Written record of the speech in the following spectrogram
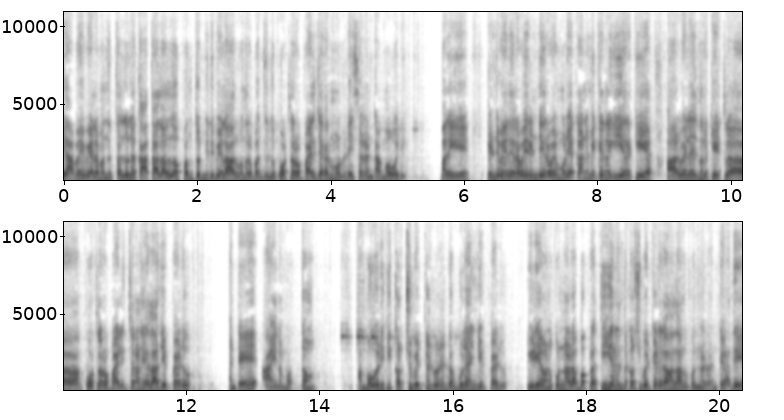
యాభై వేల మంది తల్లుల ఖాతాలలో పంతొమ్మిది వేల ఆరు వందల పద్దెనిమిది కోట్ల రూపాయలు జగన్మోహన్ రెడ్డి వేశాడంట అమ్మఒడి. మరి రెండు వేల ఇరవై రెండు ఇరవై మూడు ఎకానమిక్ ఇయర్కి ఆరు వేల ఐదు వందల కోట్ల కోట్ల రూపాయలు ఇచ్చారని ఎలా చెప్పాడు? అంటే ఆయన మొత్తం అమ్మఒడికి ఖర్చు పెట్టినటువంటి డబ్బులు ఆయన చెప్పాడు. ఈడేమనుకున్నాడు అబ్బా ప్రతి ఇయర్ ఎంత ఖర్చు పెట్టాడు కావాలనుకున్నాడు అంటే అదే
